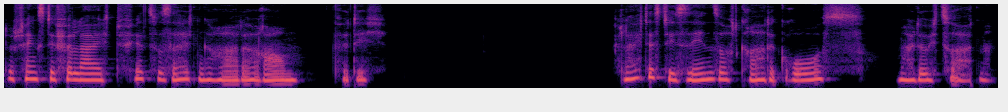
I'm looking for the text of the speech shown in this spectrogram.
Du schenkst dir vielleicht viel zu selten gerade Raum für dich. Vielleicht ist die Sehnsucht gerade groß, mal durchzuatmen.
